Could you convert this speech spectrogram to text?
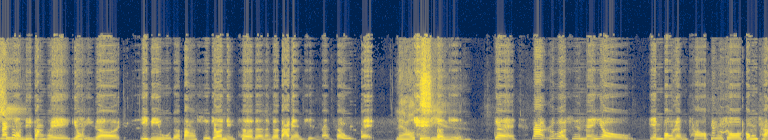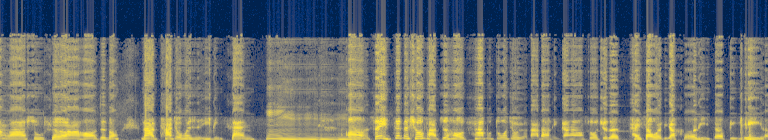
那这种地方方会用一个一比五的方式，就是女厕的那个大便其实男厕五倍。了去设置。解，对，那如果是没有尖峰人潮，比如说工厂啦、宿舍啊，哈这种，那它就会是一比三。嗯嗯嗯嗯，嗯，所以这个修法之后，差不多就有达到你刚刚说觉得才稍微比较合理的比例了。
